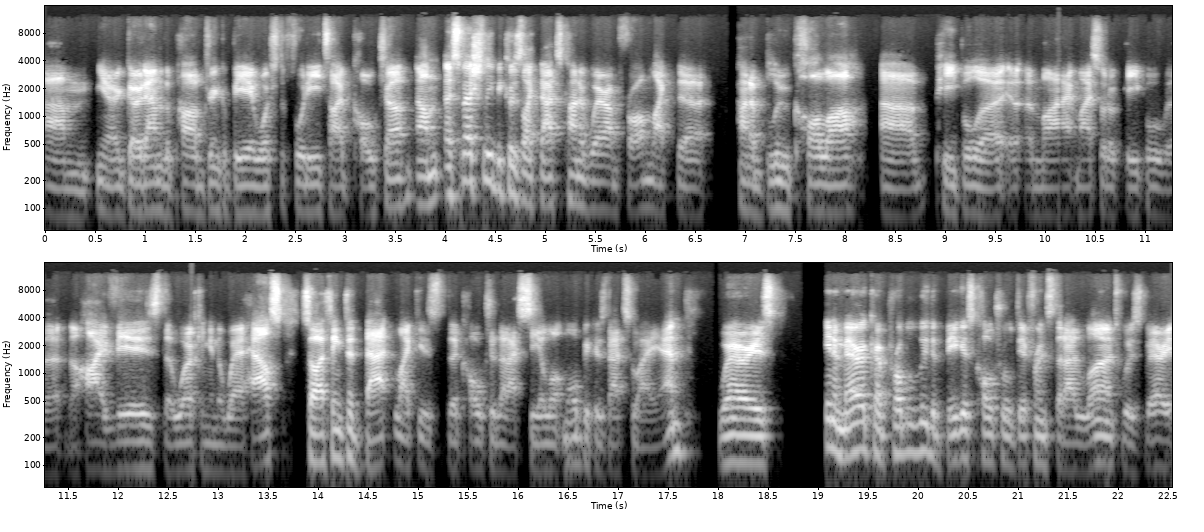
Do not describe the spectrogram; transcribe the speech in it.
um, you know, go down to the pub, drink a beer, watch the footy type culture. Um, especially because like that's kind of where I'm from, like the kind of blue collar uh, people are, are, my my sort of people, the, the high vis, the working in the warehouse. So I think that that like is the culture that I see a lot more because that's who I am. Whereas in America, probably the biggest cultural difference that I learned was very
